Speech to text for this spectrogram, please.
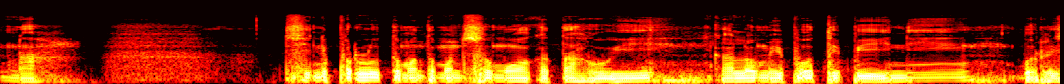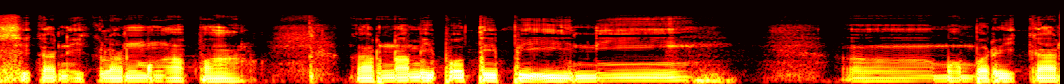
Nah, sini perlu teman-teman semua ketahui kalau Mipo TV ini berisikan iklan mengapa? Karena Mipo TV ini eh, memberikan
